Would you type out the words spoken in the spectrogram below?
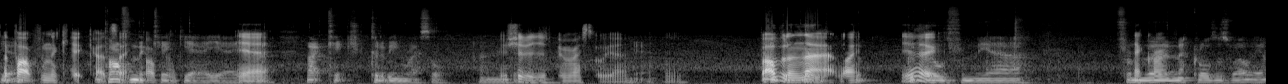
Yeah. Apart from the kick, I'd Apart say. from the Apart kick, yeah, yeah, yeah. Yeah. That kick could have been wrestle. And, It should have uh, just been wrestle, yeah. Yeah. yeah. But other than that, like, good- yeah, from the uh, from the Necros as well, yeah.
